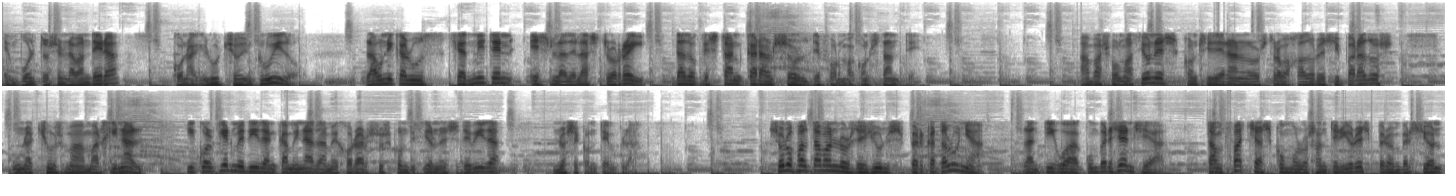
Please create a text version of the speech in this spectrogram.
envueltos en la bandera, con aguilucho incluido. La única luz que admiten es la del astro rey, dado que están cara al sol de forma constante. Ambas formaciones consideran a los trabajadores y parados una chusma marginal y cualquier medida encaminada a mejorar sus condiciones de vida no se contempla. Solo faltaban los de Junts per Catalunya, la antigua Convergencia, tan fachas como los anteriores pero en versión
